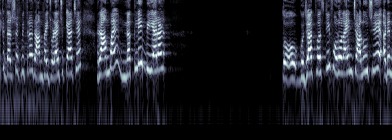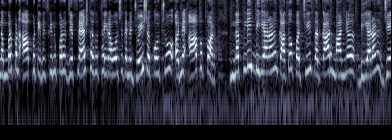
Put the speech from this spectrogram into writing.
એક દર્શક મિત્ર રામભાઈ જોડાઈ ચુક્યા છે. રામભાઈ, નકલી બિયારણ તો ગુજરાત ફર્સ્ટની ફોનો લાઈન ચાલુ છે અને નંબર પણ આપ ટીવી સ્ક્રીન ઉપર જે ફ્લેશ થતો થઈ રહ્યો છે તેને જોઈ શકો છો અને આપ પણ નકલી બિયારણ કાં તો પછી સરકાર માન્ય બિયારણ જે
